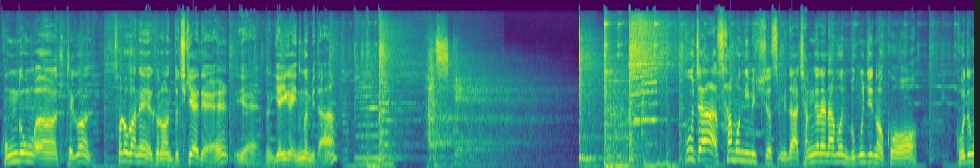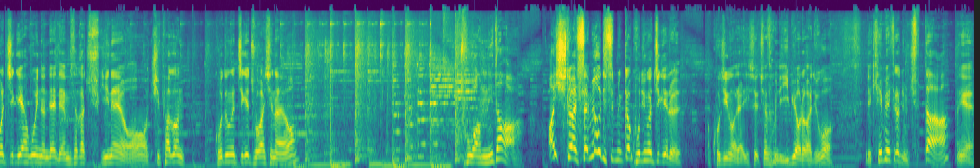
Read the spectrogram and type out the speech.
공동 어, 주택은 서로 간에 그런 또 지켜야 될 예, 그 예의가 있는 겁니다. 꾸자 사모님이 주셨습니다. 작년에 남은 묵은지 넣고 고등어 찌개 하고 있는데 냄새가 죽이네요. 쥐팍은 고등어찌개 좋아하시나요? 좋아합니다. 아 싫어할 사람이 어디 있습니까? 고등어찌개를 고징어래. 이- 죄송합니다. 입이 얼어가지고 예, KBS가 좀 춥다. 예,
